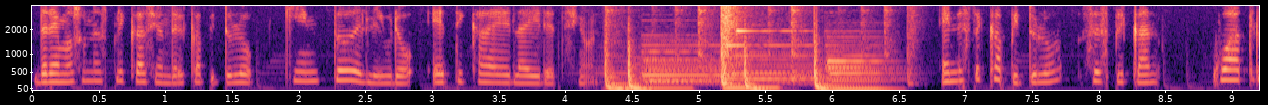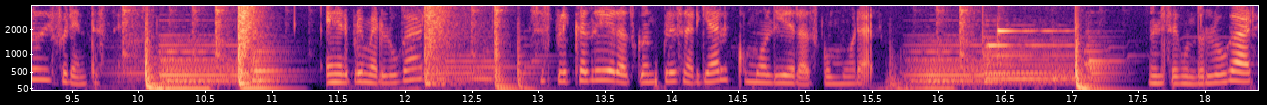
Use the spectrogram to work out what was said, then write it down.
daremos una explicación del capítulo quinto del libro Ética de la Dirección. En este capítulo se explican cuatro diferentes temas. En el primer lugar, se explica el liderazgo empresarial como liderazgo moral. En el segundo lugar,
